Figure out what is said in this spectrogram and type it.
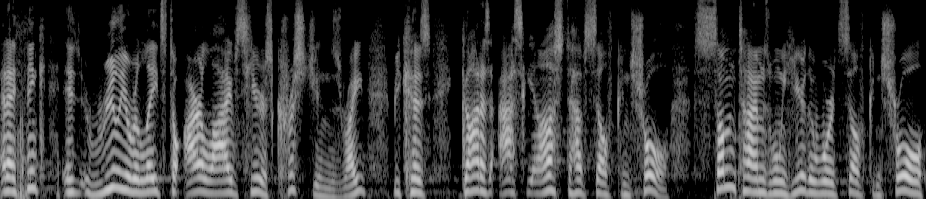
And I think it really relates to our lives here as Christians, right? Because God is asking us to have self control. Sometimes when we hear the word self control,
